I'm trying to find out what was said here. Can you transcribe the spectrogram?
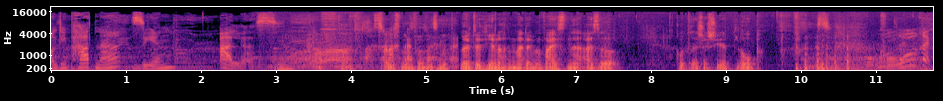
Und die Partner sehen alles. Das ist alles nur ein Versuch, ne? Leute, hier noch mal der Beweis, ne? Also Gut recherchiert, Lob. Korrekt.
